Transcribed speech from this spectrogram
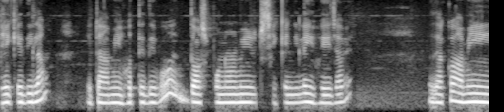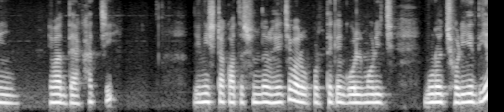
ঢেকে দিলাম। এটা আমি হতে দেব, দশ পনেরো মিনিট সেঁকে নিলেই হয়ে যাবে। দেখো আমি এবার দেখাচ্ছি। জিনিসটা কত সুন্দর হয়েছে। এবার উপর থেকে গোলমরিচ গুঁড়ো ছড়িয়ে দিয়ে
